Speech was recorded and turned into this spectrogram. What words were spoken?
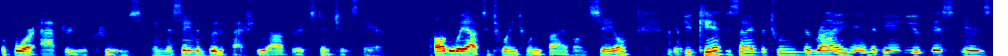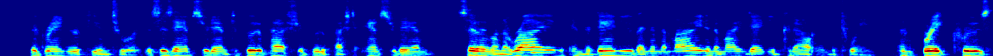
before after your cruise. And the same in Budapest. We offer extensions there all the way out to 2025 on sale. If you can't decide between the Rhine and the Danube, this is the Grand European Tour. This is Amsterdam to Budapest or Budapest to Amsterdam, sailing on the Rhine and the Danube, and then the Main and the Main Danube Canal in between. A great cruise.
